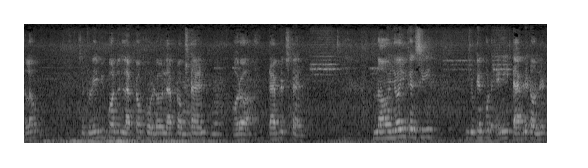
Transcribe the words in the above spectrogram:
Hello. So today we got a laptop holder, laptop stand or a tablet stand. Now here you can see you can put any tablet on it.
